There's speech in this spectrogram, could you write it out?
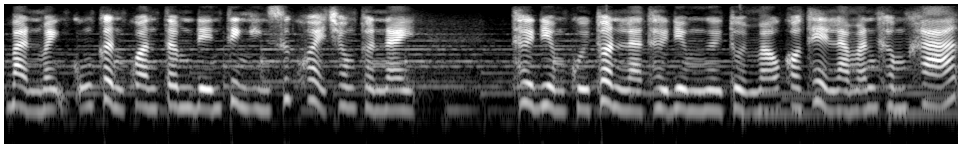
bản mệnh cũng cần quan tâm đến tình hình sức khỏe trong tuần này. Thời điểm cuối tuần là thời điểm người tuổi mão có thể làm ăn khấm khá.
